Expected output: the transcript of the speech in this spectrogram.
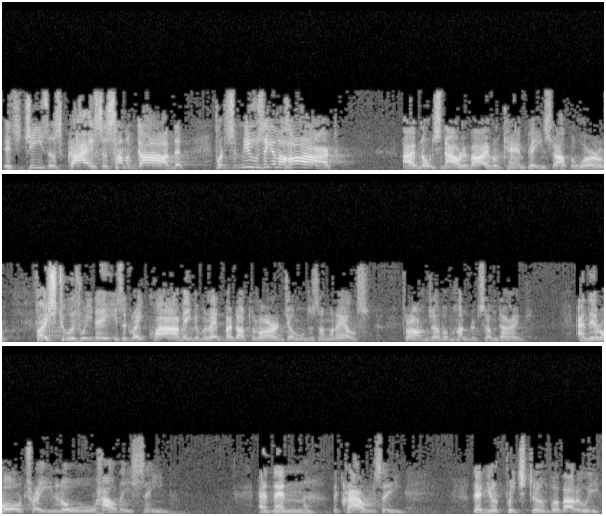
It's Jesus Christ, the Son of God, that puts music in the heart. I've noticed now revival campaigns throughout the world First two or three days, a great choir, maybe led by Dr. Lauren Jones or someone else, throngs of them, hundreds sometimes, and they're all trained, and oh, how they sing. And then the crowd will sing. Then you'll preach to them for about a week.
